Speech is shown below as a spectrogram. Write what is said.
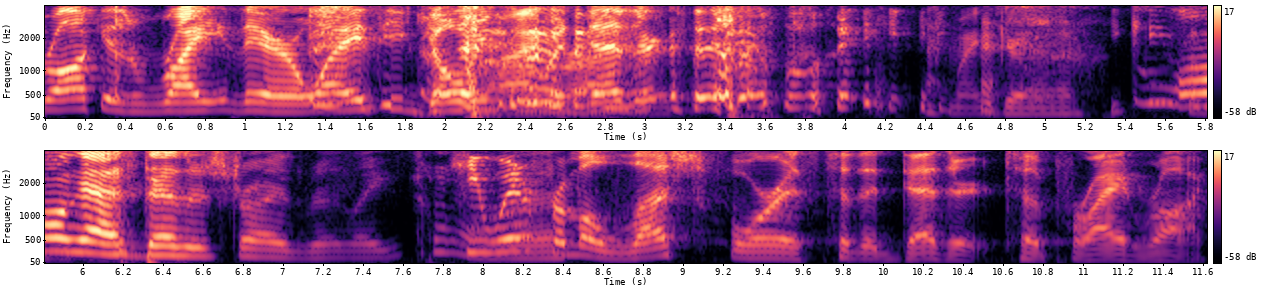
Rock is right there. Why is he going through a Rock. desert? Oh my god. He Long the- ass desert strides, bro. Like, come he on, went bro. from a lush forest to the desert to Pride Rock.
